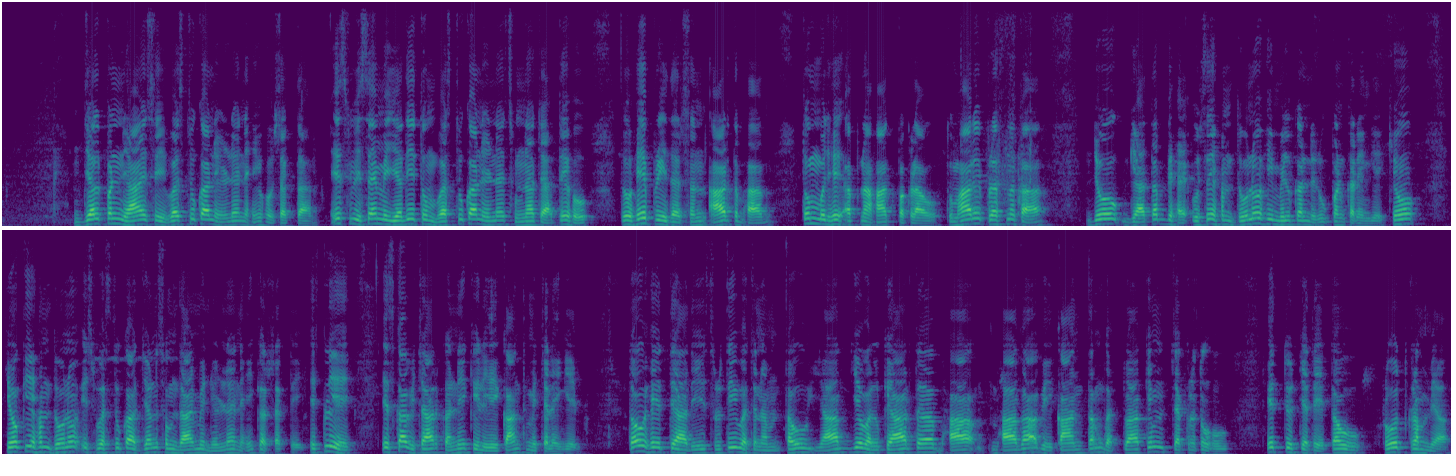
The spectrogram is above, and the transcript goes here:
जल्पन न्याय से वस्तु का निर्णय नहीं हो सकता। इस विषय में यदि तुम वस्तु का निर्णय सुनना चाहते हो तो हे प्रिय दर्शन आर्त भाग, तुम मुझे अपना हाथ पकड़ाओ। तुम्हारे प्रश्न का जो ज्ञातव्य है, उसे हम दोनों ही मिलकर निरूपण करेंगे। क्यों? क्योंकि हम दोनों इस वस्तु का जन समुदाय में निर्णय नहीं कर सकते। इसलिए इसका विचार करने के लिए एकांत में चलेंगे। तौ तो हेत्यादि श्रुतिवचनम तौ तो याज्ञवल्क्यार्थ भा भागावेकांत गत्वा किं चक्रतु इत्युच्यते तौ हृत्क्रम्य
